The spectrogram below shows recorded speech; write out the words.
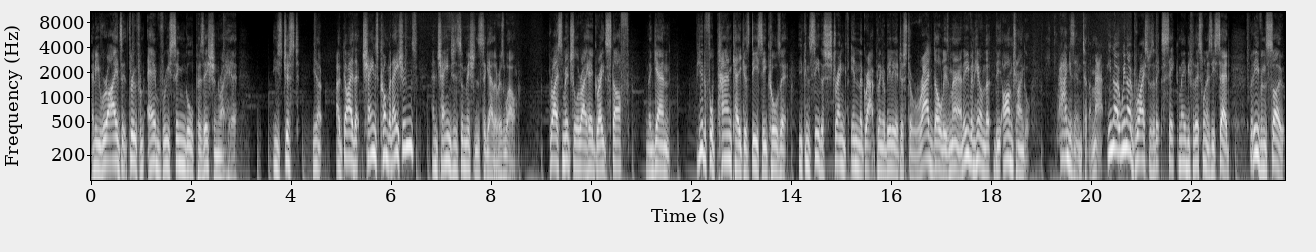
and he rides it through from every single position right here. He's just, you know, a guy that chains combinations and changes submissions together as well. Bryce Mitchell right here, great stuff. And again, beautiful pancake as DC calls it. You can see the strength in the grappling of Ilia just to ragdoll his man. Even here on the, the arm triangle, drags him to the mat. You know, we know Bryce was a bit sick maybe for this one, as he said, but even so,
